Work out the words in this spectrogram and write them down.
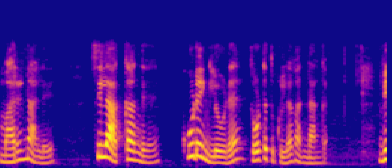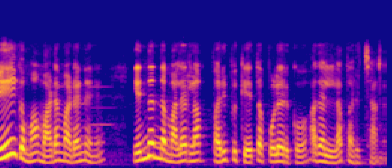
மறுநாள் சில அக்காங்க கூடைங்களோட தோட்டத்துக்குள்ள வந்தாங்க. வேகமா மடமடன்னு எந்தெந்த மலர்லாம் பறிப்புக்கு ஏற்ற போல இருக்கோ அதெல்லாம் பறிச்சாங்க.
